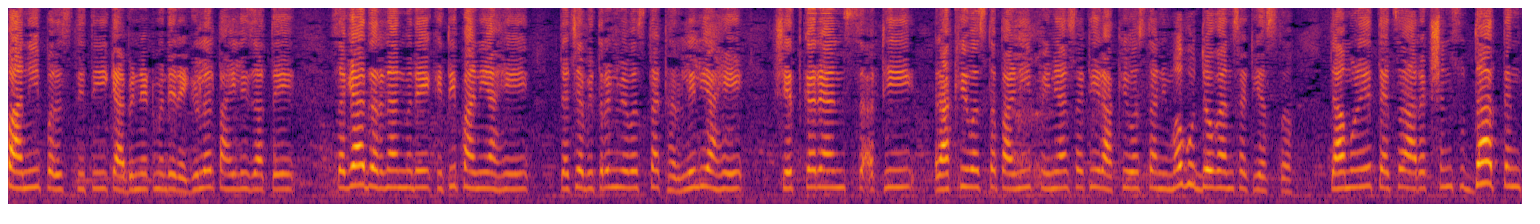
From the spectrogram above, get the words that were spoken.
पाणी परिस्थिती कॅबिनेटमध्ये रेग्युलर पाहिली जाते. सगळ्या धरणांमध्ये किती पाणी आहे त्याच्या वितरण व्यवस्था ठरलेली आहे. शेतकऱ्यांसाठी राखीव असतं पाणी पिण्यासाठी राखीव असतं आणि मग उद्योगांसाठी असतं. त्यामुळे त्याचं आरक्षण सुद्धा अत्यंत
